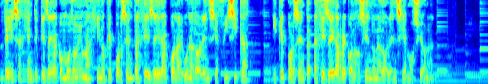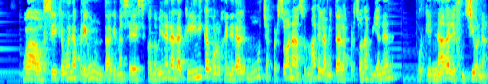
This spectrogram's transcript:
de esa gente que llega con vos, yo me imagino, ¿qué porcentaje llega con alguna dolencia física y qué porcentaje llega reconociendo una dolencia emocional? Wow, sí, qué buena pregunta que me haces. Cuando vienen a la clínica, por lo general, muchas personas, más de la mitad de las personas vienen porque nada les funciona.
